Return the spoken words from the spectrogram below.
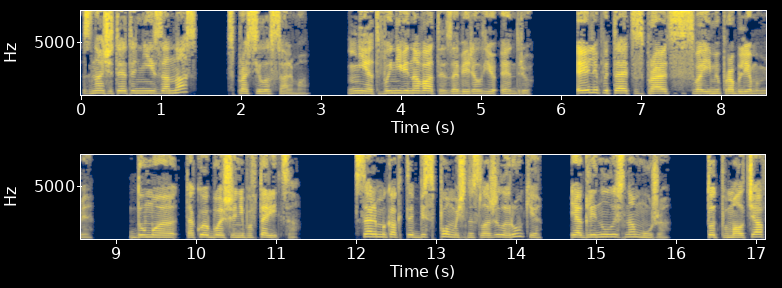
«Значит, это не из-за нас?» — спросила Сальма. «Нет, вы не виноваты», — заверил ее Эндрю. Элли пытается справиться со своими проблемами. Думаю, такое больше не повторится. Сальма как-то беспомощно сложила руки и оглянулась на мужа. Тот, помолчав,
